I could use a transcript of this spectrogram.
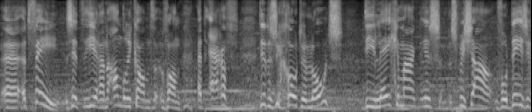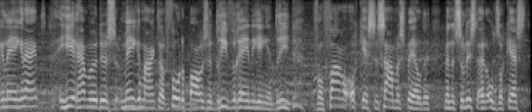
Uh, het vee zit hier aan de andere kant van het erf. Dit is een grote loods die leeggemaakt is speciaal voor deze gelegenheid. Hier hebben we dus meegemaakt dat voor de pauze drie verenigingen, drie fanfare-orkesten samenspeelden met een solist uit ons orkest.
